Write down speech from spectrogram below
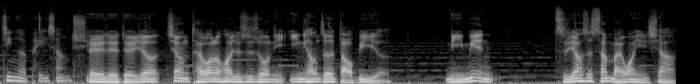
金额赔上去。对对对，像像台湾的话，就是说你银行真的倒闭了，里面只要是三百万以下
